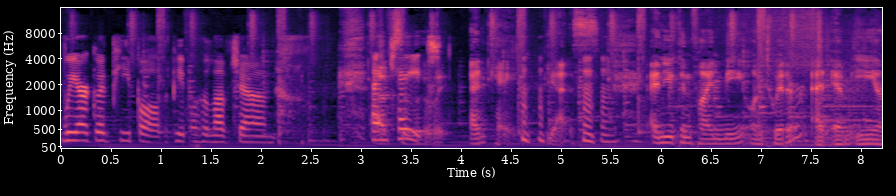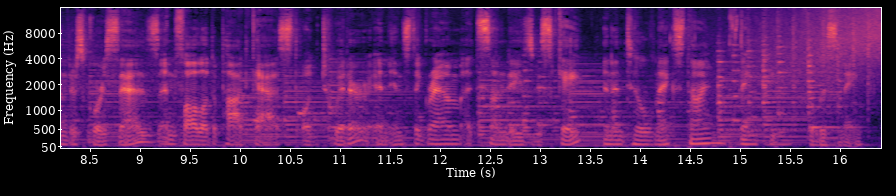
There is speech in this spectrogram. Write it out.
We are good people, the people who love Joan. And Absolutely. Cate. And Cate, yes. and you can find me on Twitter at ME underscore says and follow the podcast on Twitter and Instagram at Sundays with Cate. And until next time, thank you for listening.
